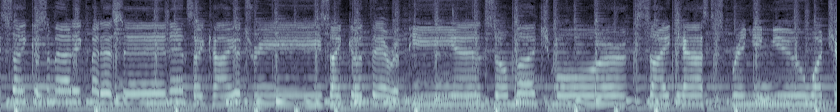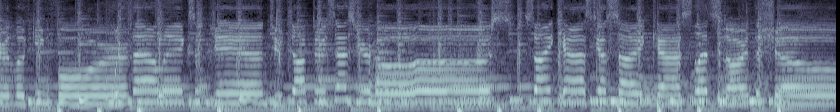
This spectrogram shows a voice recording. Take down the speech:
Psychosomatic medicine and psychiatry Psychotherapy and so much more Psychcast is bringing you what you're looking for With Alex and Jan, two doctors as your hosts Psychcast, yes Psychcast, let's start the show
